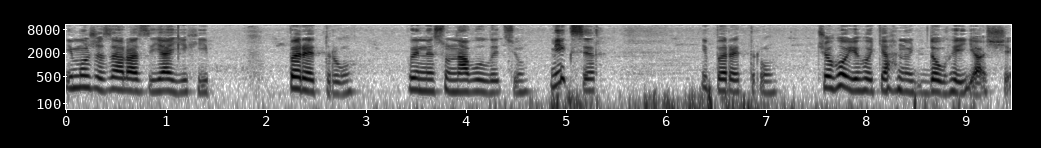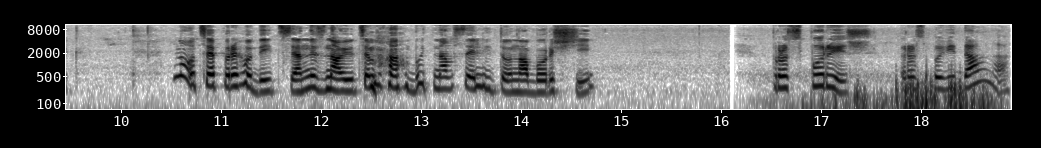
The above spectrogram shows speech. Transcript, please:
і може зараз я їх і перетру. Винесу на вулицю міксер і перетру. Чого його тягнуть в довгий ящик? Ну, це пригодиться. Не знаю, це, мабуть, на все літо на борщі. Про спориш розповідала,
